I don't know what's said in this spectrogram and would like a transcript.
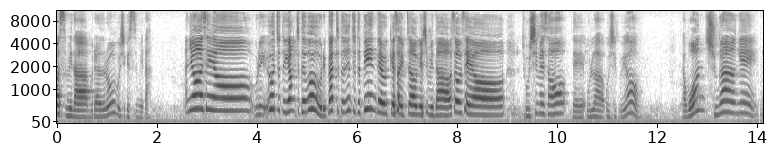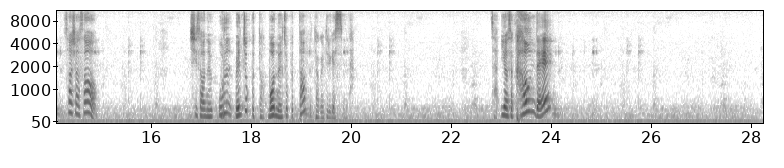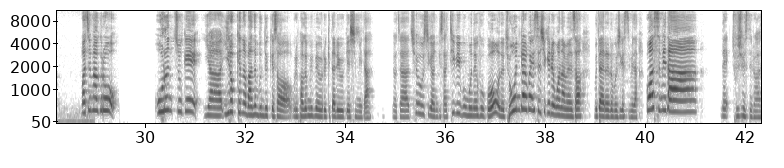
고맙습니다. 무례로 모시겠습니다. 안녕하세요. 우리 우투더 영투더 우 우리 박투더 은투더 빈 배우께서 입장하고 계십니다. 어서 오세요. 조심해서 네 올라오시고요. 자, 원 중앙에 서셔서 시선을 오른 왼쪽부터 먼 왼쪽부터 부탁을 드리겠습니다. 자, 이어서 가운데 마지막으로 오른쪽에 야 이렇게나 많은 분들께서 우리 박은미 배우를 기다리고 계십니다. 여자 최우수 연기상 TV 부문의 후보 오늘 좋은 결과 있으시기를 원하면서 무대 아래로 모시겠습니다. 고맙습니다. 네 조심해서 내려가세요.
